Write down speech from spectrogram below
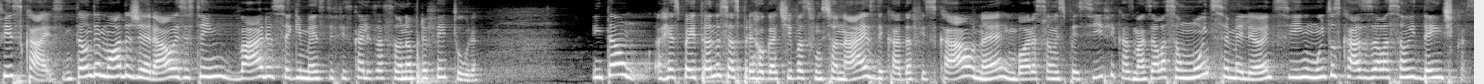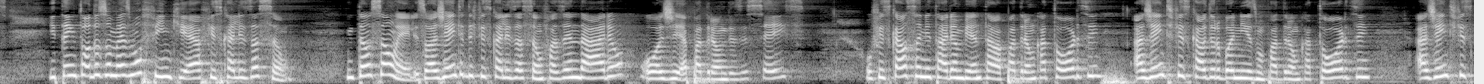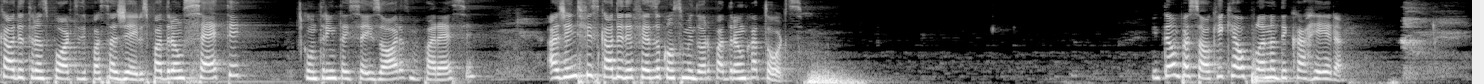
fiscais. Então, de modo geral, existem vários segmentos de fiscalização na prefeitura. Então, respeitando-se as prerrogativas funcionais de cada fiscal, né, embora são específicas, mas elas são muito semelhantes e, em muitos casos, elas são idênticas. E têm todos o mesmo fim, que é a fiscalização. Então, são eles: o agente de fiscalização fazendário, hoje é padrão 16, o fiscal sanitário ambiental é padrão 14, agente fiscal de urbanismo, padrão 14, Agente fiscal de transporte de passageiros, padrão 7, com 36 horas, me parece. Agente fiscal de defesa do consumidor, padrão 14. Então, pessoal, o que é o plano de carreira?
